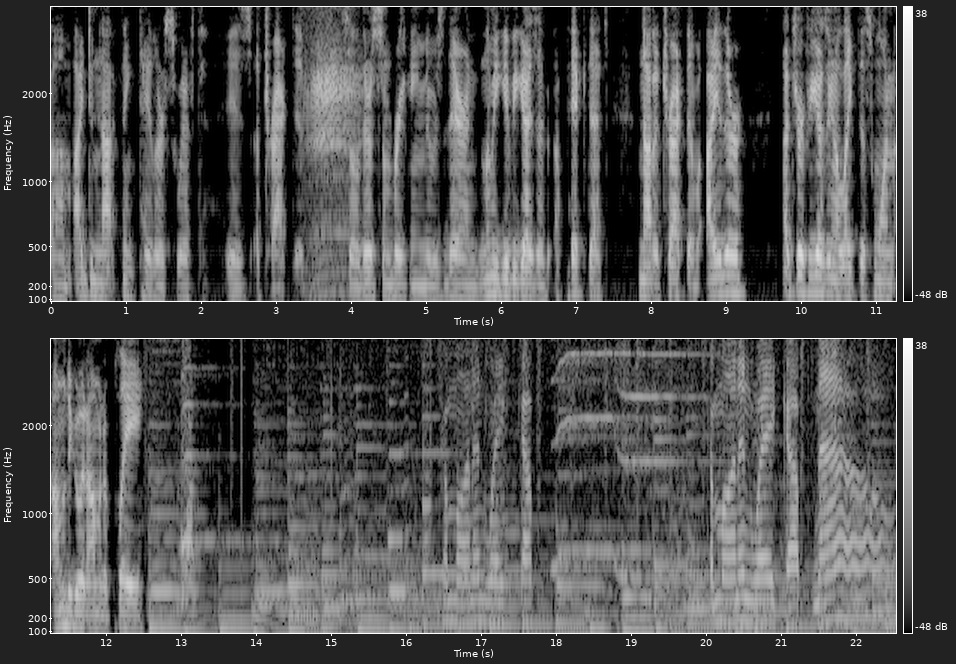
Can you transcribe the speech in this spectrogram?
Um, I do not think Taylor Swift is attractive. So there's some breaking news there. And let me give you guys a, a pick that's not attractive either. Not sure if you guys are going to like this one. I'm going to go ahead and I'm going to play. Come on and wake up. Come on and wake up now.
